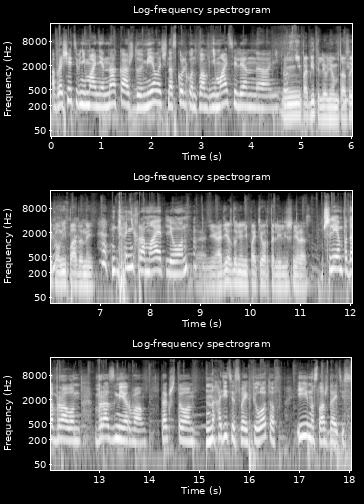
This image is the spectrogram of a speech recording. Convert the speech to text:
Обращайте внимание на каждую мелочь, насколько он к вам внимателен. Э, не, просто... не побитый ли у него мотоцикл, не паданный. Да, не хромает ли он. Одежда у него не потерта ли лишний раз. Шлем подобрал он в размер вам. Так что находите своих пилотов и наслаждайтесь.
